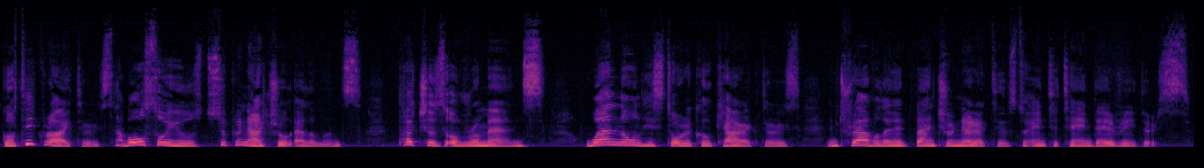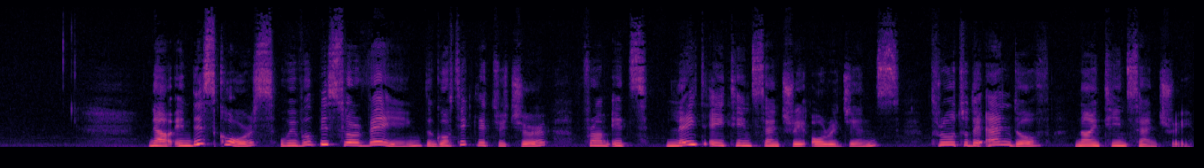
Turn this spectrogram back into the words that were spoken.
Gothic writers have also used supernatural elements, touches of romance, well known historical characters, and travel and adventure narratives to entertain their readers. Now, in this course, we will be surveying the Gothic literature from its late 18th century origins through to the end of 19th century.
